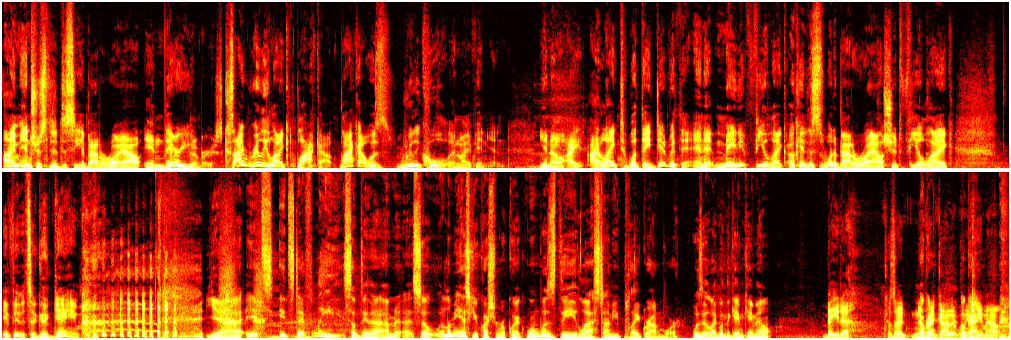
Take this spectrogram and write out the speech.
I'm interested to see a battle royale in their universe because I really liked Blackout. Blackout was really cool in my opinion. You know, I, I liked what they did with it, and it made it feel like okay, this is what a battle royale should feel like if it's a good game. Yeah, it's it's definitely something that I'm. uh, So let me ask you a question real quick. When was the last time you played Ground War? Was it like when the game came out? Beta because I never Okay, got it when okay. it came out.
